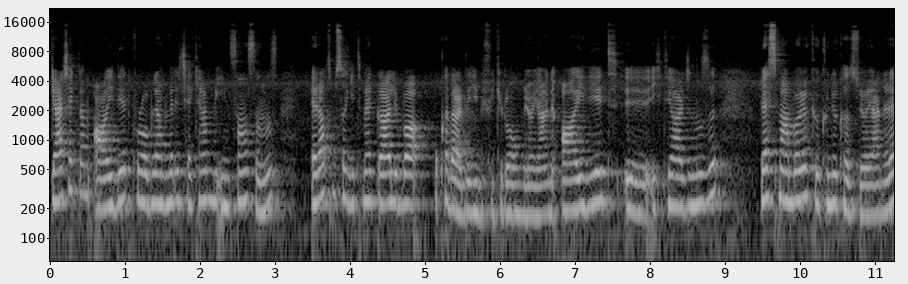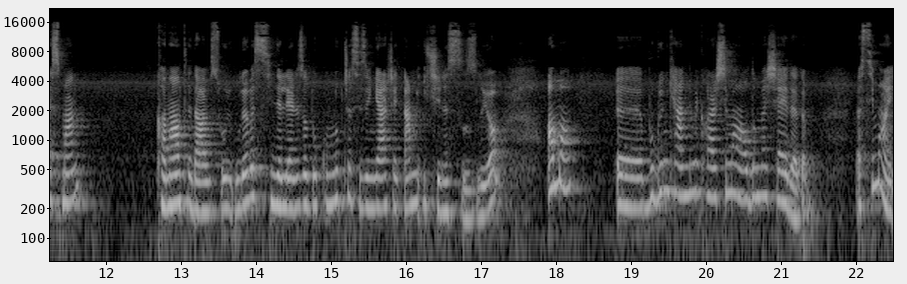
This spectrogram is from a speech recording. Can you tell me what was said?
Gerçekten aidiyet problemleri çeken bir insansanız Erasmus'a gitmek galiba o kadar da iyi bir fikir olmuyor. Yani aidiyet e, ihtiyacınızı resmen böyle kökünü kazıyor. Yani resmen kanal tedavisi uyguluyor ve sinirlerinize dokundukça sizin gerçekten bir içiniz sızlıyor. Ama e, bugün kendimi karşıma aldım ve şey dedim. Ya Simay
